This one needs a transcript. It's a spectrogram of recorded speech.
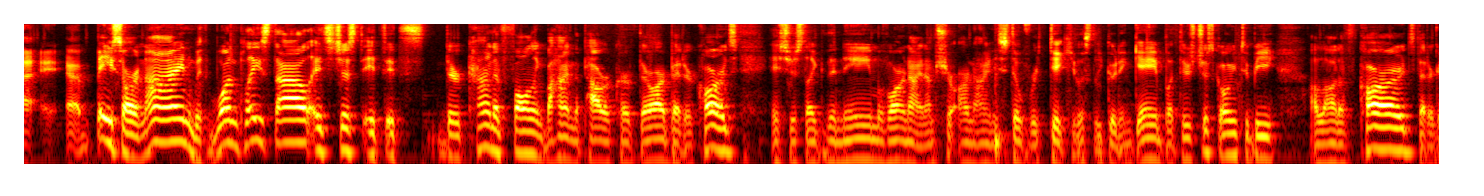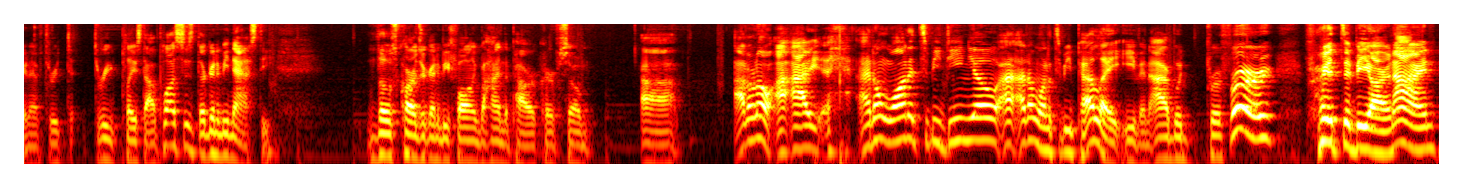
a, base R9 with one playstyle. It's just it's it's they're kind of falling behind the power curve. There are better cards. It's just like the name of R9. I'm sure R9 is still ridiculously good in game, but there's just going to be a lot of cards that are going to have three three playstyle pluses. They're going to be nasty. Those cards are going to be falling behind the power curve. So, uh, I don't know. I, I, I don't want it to be Dinho. I, I don't want it to be Pele. Even I would prefer for it to be R9.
